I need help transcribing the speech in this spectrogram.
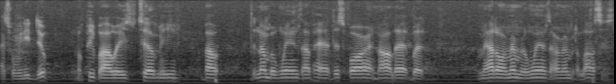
that's what we need to do. You know, people always tell me about the number of wins I've had this far and all that, but I mean, I don't remember the wins. I remember the losses,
